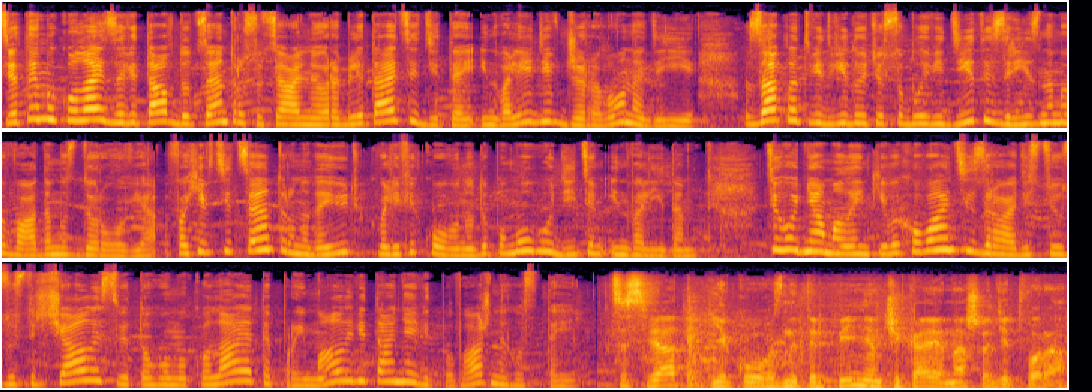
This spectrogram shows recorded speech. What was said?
Святий Миколай завітав до центру соціальної реабілітації дітей-інвалідів Джерело надії. Заклад відвідують особливі діти з різними вадами здоров'я. Фахівці центру надають кваліфіковану допомогу дітям-інвалідам. Цього дня маленькі вихованці з радістю зустрічали святого Миколая та приймали вітання від поважних гостей. Це свято, якого з нетерпінням чекає наша дітвора.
